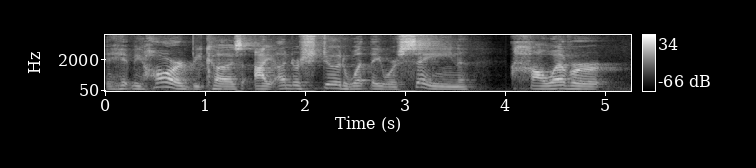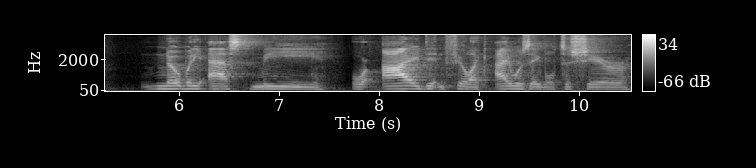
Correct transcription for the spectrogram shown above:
It hit me hard because i understood what they were saying. However nobody asked me or i didn't feel like i was able to share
